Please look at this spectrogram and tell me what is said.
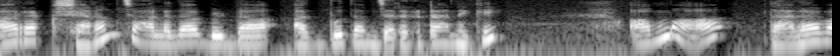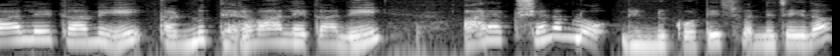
అరక్షణం చాలదా బిడ్డ అద్భుతం జరగటానికి? అమ్మ తలవాలే కానీ కన్ను తెరవాలే కానీ అరక్షణంలో నిన్ను కోటేశ్వరిని చేయదా?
